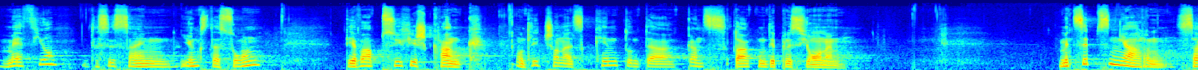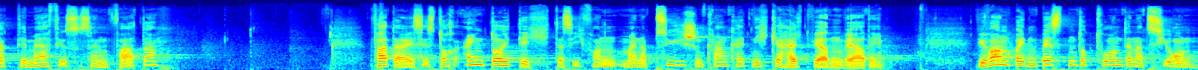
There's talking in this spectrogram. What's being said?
Matthew, das ist sein jüngster Sohn, der war psychisch krank und litt schon als Kind unter ganz starken Depressionen. Mit 17 Jahren sagte Matthew zu seinem Vater, Vater, es ist doch eindeutig, dass ich von meiner psychischen Krankheit nicht geheilt werden werde. Wir waren bei den besten Doktoren der Nation.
